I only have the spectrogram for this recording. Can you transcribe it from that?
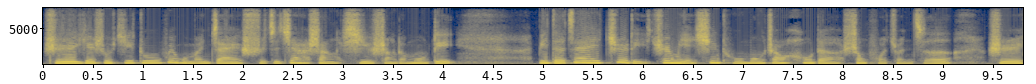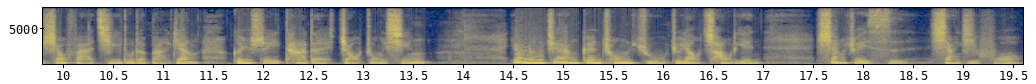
是耶稣基督为我们在十字架上牺牲的目的。彼得在这里劝勉信徒蒙召后的生活准则，是效法基督的榜样，跟随他的教中行。要能这样跟从主，就要操练像罪死，像义佛。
